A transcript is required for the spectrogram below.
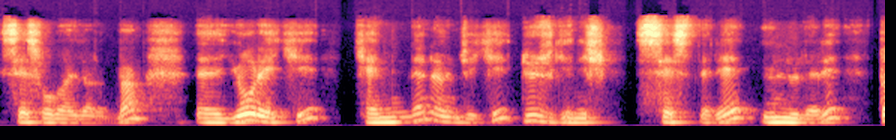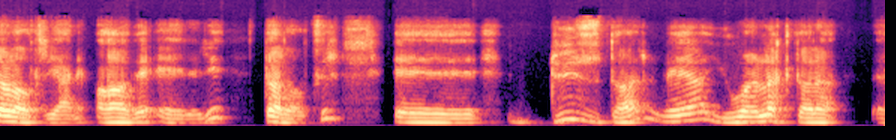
Ses olaylarından. E, yor eki kendinden önceki düz geniş sesleri, ünlüleri daraltır. Yani A ve E'leri daraltır. E, düz dar veya yuvarlak dara e,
